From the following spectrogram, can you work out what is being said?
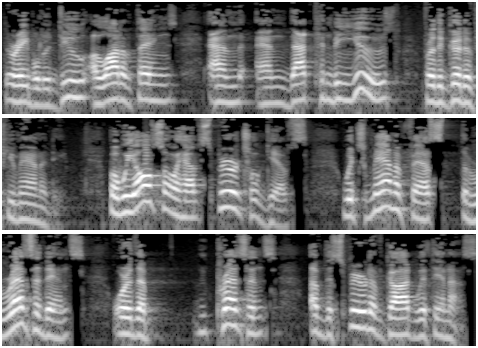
they're able to do a lot of things, and, and that can be used for the good of humanity. But we also have spiritual gifts which manifest the residence or the presence of the Spirit of God within us.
